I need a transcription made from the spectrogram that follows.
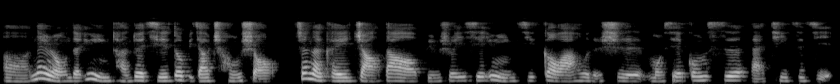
呃，内容的运营团队其实都比较成熟，真的可以找到，比如说一些运营机构啊，或者是某些公司来替自己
